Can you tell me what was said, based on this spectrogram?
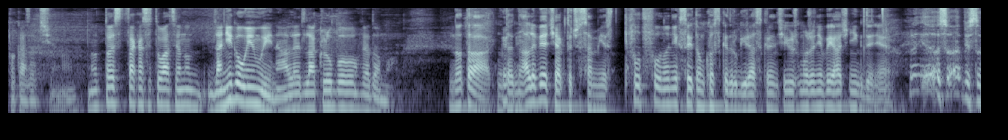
pokazać się. No, no to jest taka sytuacja, no dla niego win-win, ale dla klubu wiadomo. No tak, no tak no, ale wiecie jak to czasami jest. Tfu, tfu, no niech sobie tą kostkę drugi raz kręci, już może nie wyjechać nigdy, nie? Ale nie, co, wiesz to,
